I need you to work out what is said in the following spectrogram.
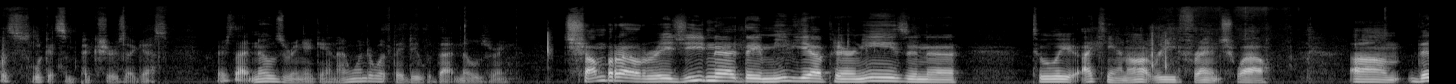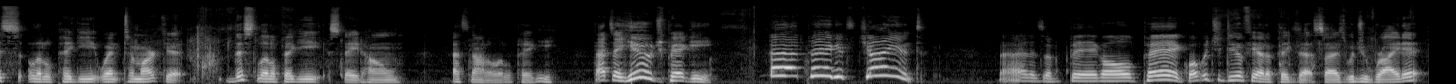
Let's look at some pictures, I guess. There's that nose ring again. I wonder what they do with that nose ring. Chambra Regina de Emilia Pyrenees in uh. I cannot read French. Wow. Um, this little piggy went to market. This little piggy stayed home. That's not a little piggy. That's a huge piggy. That pig, it's giant. That is a big old pig. What would you do if you had a pig that size? Would you ride it?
